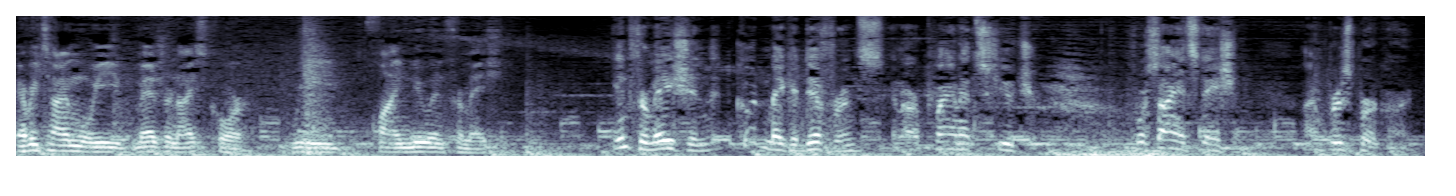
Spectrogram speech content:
every time we measure an ice core, we find new information. Information that could make a difference in our planet's future. For Science Nation, I'm Bruce Burkhardt.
